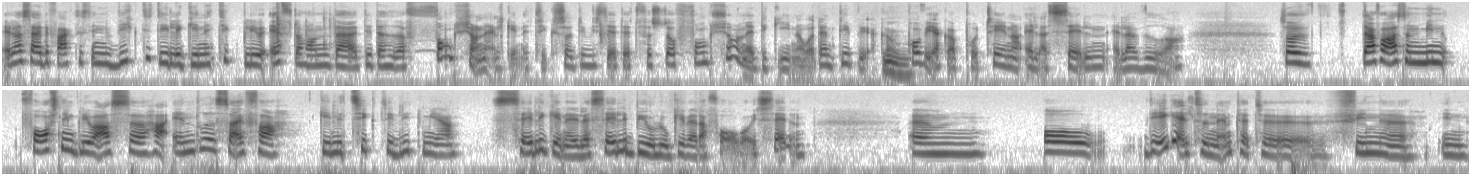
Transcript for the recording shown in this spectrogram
Ellers er det faktisk en vigtig del af genetik bliver efterhånden der, det, der hedder funktionel genetik. Så det vil sige at forstå funktionen af de gener, hvordan de virker, mm. påvirker proteiner eller cellen eller videre. Så derfor også min forskning bliver også, har ændret sig fra genetik til lidt mere cellegen eller cellebiologi, hvad der foregår i cellen. Um, og det er ikke altid nemt at uh, finde en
